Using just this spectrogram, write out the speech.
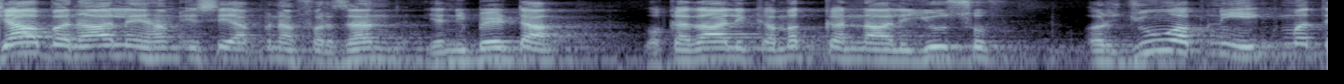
یا بنا لیں ہم اسے اپنا فرزند یعنی بیٹا۔ و کدال کمکن نال یوسف اور یوں اپنی حکمت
